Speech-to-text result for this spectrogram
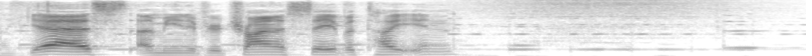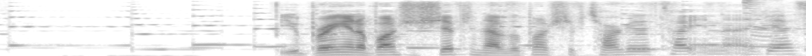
I guess. I mean, if you're trying to save a Titan, you bring in a bunch of ships and have a bunch of ships target the Titan, I guess?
